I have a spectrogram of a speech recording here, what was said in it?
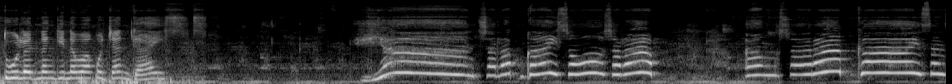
Tulad ng ginawa ko dyan guys. Yan! Sarap guys! Oh, sarap! Ang sarap guys! Ang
